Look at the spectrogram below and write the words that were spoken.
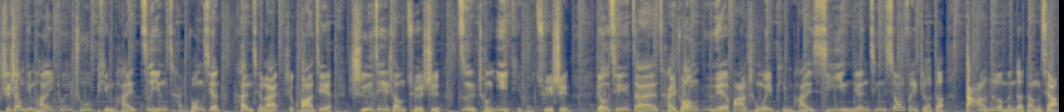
时尚品牌推出品牌自营彩妆线，看起来是跨界，实际上却是。自成一体的趋势，尤其在彩妆越发成为品牌吸引年轻消费者的大热门的当下，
